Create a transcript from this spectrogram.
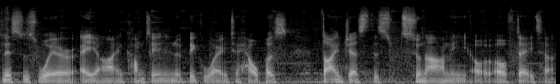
This is where AI comes in in a big way to help us digest this tsunami of, of data.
